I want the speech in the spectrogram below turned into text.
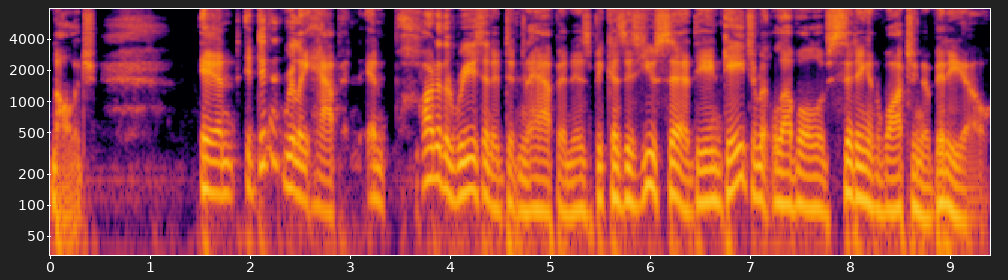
knowledge. And it didn't really happen. And part of the reason it didn't happen is because, as you said, the engagement level of sitting and watching a video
